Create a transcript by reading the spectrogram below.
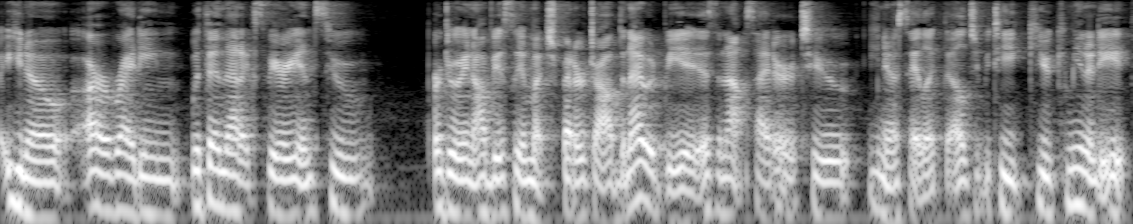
you know, are writing within that experience who are doing obviously a much better job than I would be as an outsider to, you know, say like the LGBTQ community.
